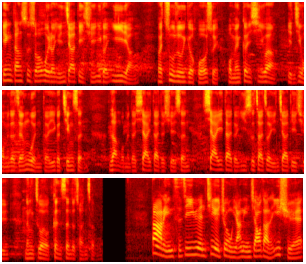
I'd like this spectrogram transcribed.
应当是说为了云嘉地区一个医疗会注入一个活水。我们更希望引进我们的人文的一个精神。让我们的下一代的学生、下一代的医师在这云嘉地区能做更深的传承。大林慈济医院借重阳明交大的医学、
